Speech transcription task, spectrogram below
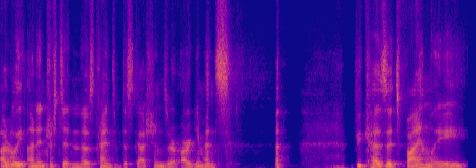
utterly uninterested in those kinds of discussions or arguments because it's finally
